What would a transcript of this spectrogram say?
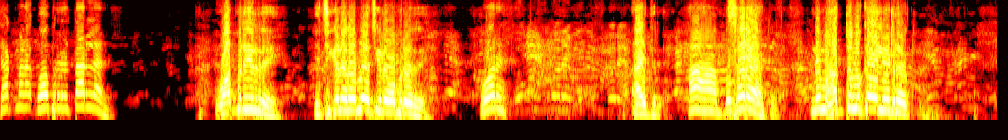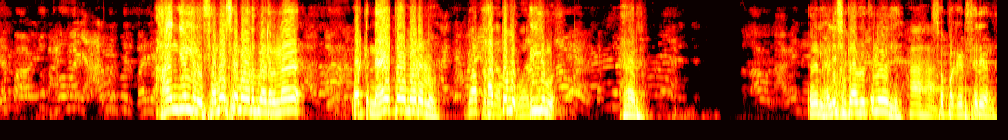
ಚೆಕ್ ಮಾಡಕ್ ಒಬ್ರು ಇರ್ತಾರಲ್ಲ ಒಬ್ರು ಇರ್ರಿ. ಈಚೆ ಕಡೆ ಈಚೆ ಕಡೆ ಒಬ್ರು ಇರ್ರಿ. ಓರಿ ಆಯ್ತ್ರಿ. ಹಾ ಹಾ ಸರ್ ಸರ ಆಯ್ತು. ನಿಮ್ ಹತ್ತು ಮುಖ ಇಲ್ಲಿ ಇಡ್ರಿ. ಹಂಗಿಲ್ರಿ ಸಮಸ್ಯೆ ಮಾಡಿದ್ ಬೇಡ್ರಣ್ಣ ಒಟ್ಟು ನ್ಯಾಯ ಮಾಡೋಣ ಹತ್ತು ಇಲ್ಲಿ ಹಾ ರೀ. ಏನ್ ಹಳಿ ಸಿಟ್ಟಾದತ್ತನ ಇಲ್ಲಿ? ಹಾ, ಹಾ. ಸ್ವಲ್ಪ ಕಡೆ ಸರಿ ಅಲ್ಲ.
